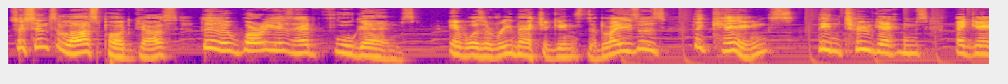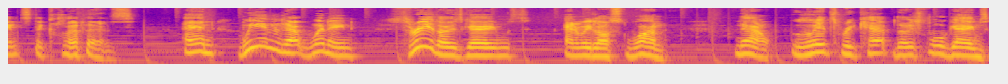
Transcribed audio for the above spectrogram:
So, since the last podcast, the Warriors had four games. It was a rematch against the Blazers, the Kings, then two games against the Clippers and we ended up winning three of those games and we lost one. Now, let's recap those four games.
